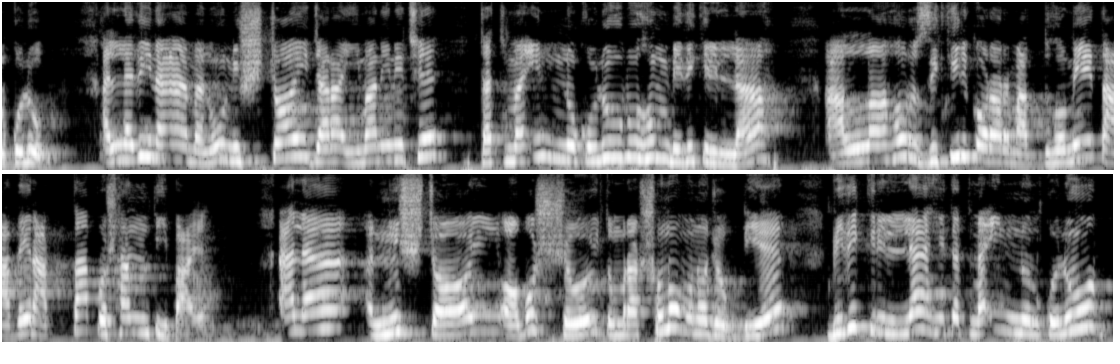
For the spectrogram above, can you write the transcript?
القلوب الذين آمنوا নিশ্চয় যারা ঈমান এনেছে তাতমাইন্নু কুলুবুহুম বিযিকরিল্লাহ আল্লাহর জিকির করার মাধ্যমে তাদের আত্মা প্রশান্তি পায়। আলা, নিশ্চয়, অবশ্যই তোমরা শোনো মনোযোগ দিয়ে। বিদিক্রিল্লাহি তাতমাইন্নুল কুলুব।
